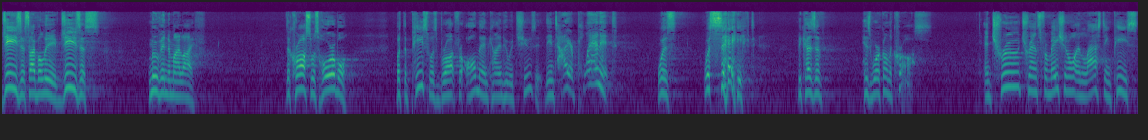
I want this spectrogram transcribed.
Jesus, I believe. Jesus, move into my life. The cross was horrible, but the peace was brought for all mankind who would choose it. The entire planet was, was saved because of his work on the cross. And true transformational and lasting peace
